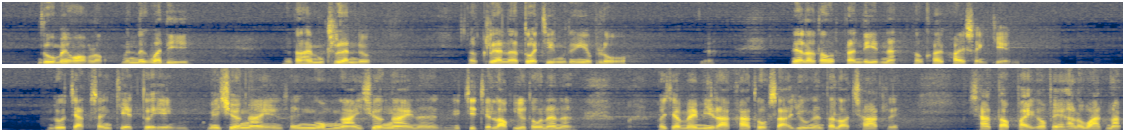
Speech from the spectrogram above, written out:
ๆ ดูไม่ออกหรอก มันนึกว่าดี ต้องให้มันเคลื่อนดูเราเคลื่อนแล้วตัวจริงมันถึงจะโผล่เนี่ยเราต้องประณีตนะต้องค่อยๆ สังเกต รู้จักสังเกตตัวเอง ไม่เชื่อง่ายถ้างมงายเชื่อง่ายนะจิตจะล็อกอยู่ตรงนั้นอะก็จะไม่มีราคาโทสะอยู่งั้นตลอดชาติเลย ชาติต่อไปก็ไปอารวาสหนัก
